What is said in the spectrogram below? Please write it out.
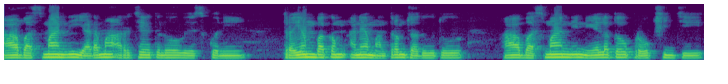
ఆ భస్మాన్ని ఎడమ అరచేతిలో వేసుకొని త్రయంబకం అనే మంత్రం చదువుతూ ఆ భస్మాన్ని నీళ్ళతో ప్రోక్షించి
